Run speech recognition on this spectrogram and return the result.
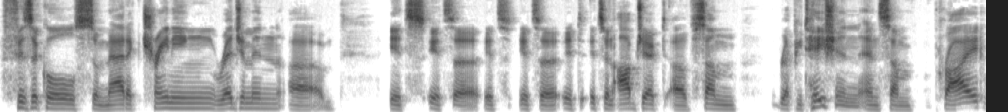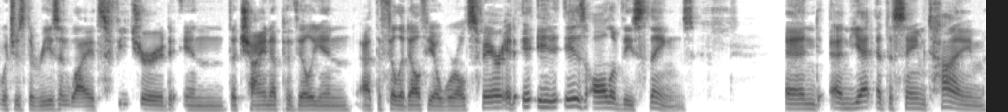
physical somatic training regimen um, it's it's a it's it's a it, it's an object of some reputation and some pride which is the reason why it's featured in the china pavilion at the philadelphia world's fair. It, it, it is all of these things. And and yet at the same time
